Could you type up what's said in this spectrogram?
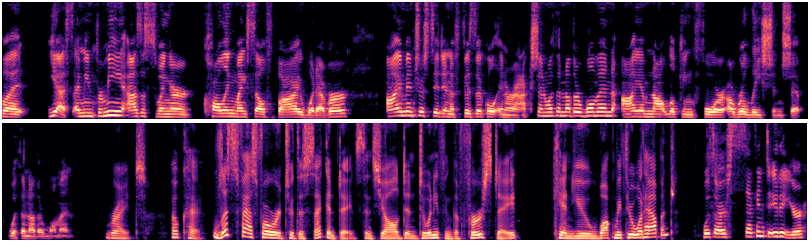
But yes, I mean, for me as a swinger, calling myself by whatever, I'm interested in a physical interaction with another woman. I am not looking for a relationship with another woman. Right. Okay. Let's fast forward to the second date since y'all didn't do anything the first date. Can you walk me through what happened? Was our second date at your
